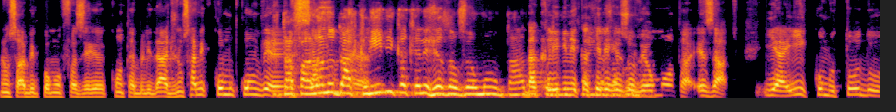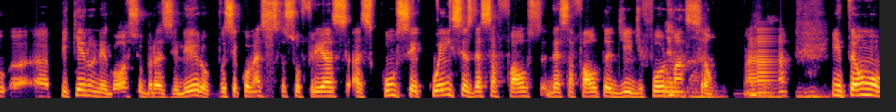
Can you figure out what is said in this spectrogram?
não sabem como fazer contabilidade, não sabem como conversar. Está falando da é, clínica que ele resolveu montar. Da clínica que ele resolveu montar, exato. E aí, como todo uh, pequeno negócio brasileiro, você começa começa a sofrer as, as consequências dessa, falsa, dessa falta de, de formação. Né? Então,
